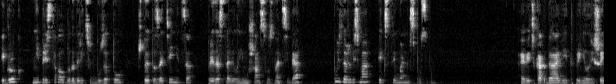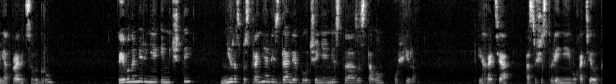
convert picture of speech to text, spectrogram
игрок не переставал благодарить судьбу за то, что эта затейница предоставила ему шанс узнать себя, пусть даже весьма экстремальным способом. А ведь когда Вит принял решение отправиться в игру, то его намерения и мечты не распространялись далее получения места за столом Офира. И хотя осуществление его хотелок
